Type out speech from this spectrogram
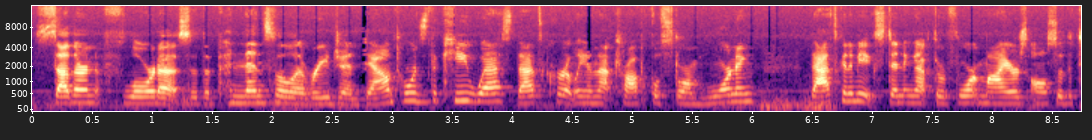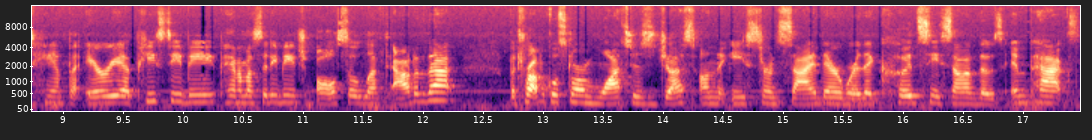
southern Florida, so the peninsula region down towards the Key West. That's currently in that tropical storm warning. That's going to be extending up through Fort Myers, also the Tampa area. PCB, Panama City Beach, also left out of that. But tropical storm watches just on the eastern side there where they could see some of those impacts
